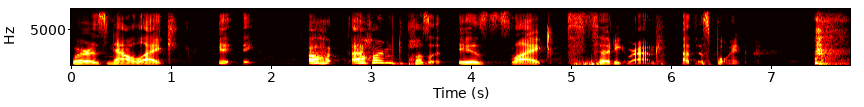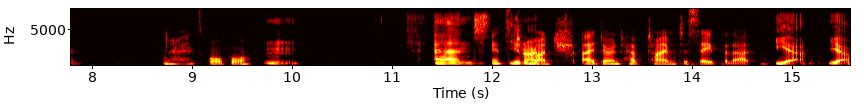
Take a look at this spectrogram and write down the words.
Whereas now, like it, it, a, a home deposit is like thirty grand at this point. It's awful. Mm. And It's too know, much. I don't have time to save for that. Yeah, yeah,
